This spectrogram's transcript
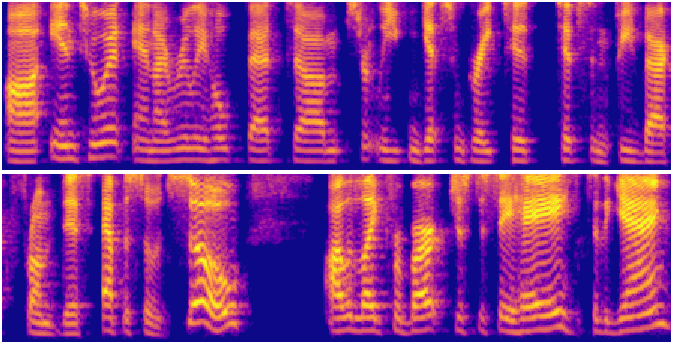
Uh, into it. And I really hope that um, certainly you can get some great t- tips and feedback from this episode. So I would like for Bart just to say hey to the gang.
